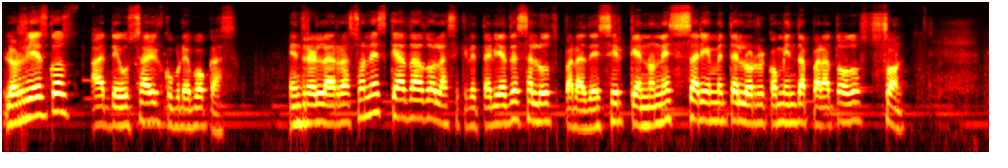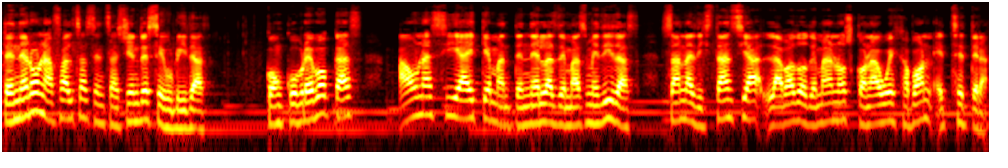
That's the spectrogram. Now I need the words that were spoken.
Los riesgos de usar el cubrebocas. Entre las razones que ha dado la Secretaría de Salud para decir que no necesariamente lo recomienda para todos son tener una falsa sensación de seguridad. Con cubrebocas, aún así hay que mantener las demás medidas, sana distancia, lavado de manos con agua y jabón, etc.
